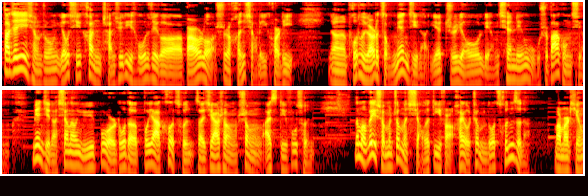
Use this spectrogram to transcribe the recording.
大家印象中，尤其看产区地图的这个巴尔洛是很小的一块地，呃，葡萄园的总面积呢也只有两千零五十八公顷，面积呢相当于波尔多的波亚克村再加上圣埃斯蒂夫村。那么，为什么这么小的地方还有这么多村子呢？慢慢听，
